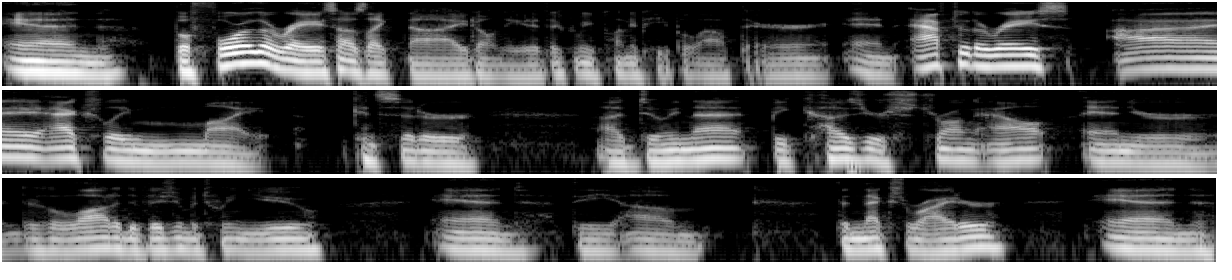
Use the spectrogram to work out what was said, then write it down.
And before the race, I was like, nah, I don't need it. There's going to be plenty of people out there. And after the race, I actually might consider uh, doing that because you're strung out and you're there's a lot of division between you and the um, the next rider, and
